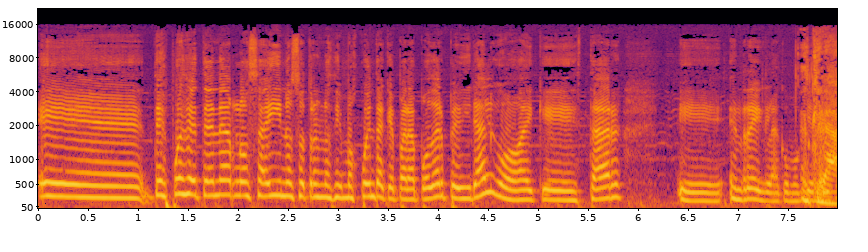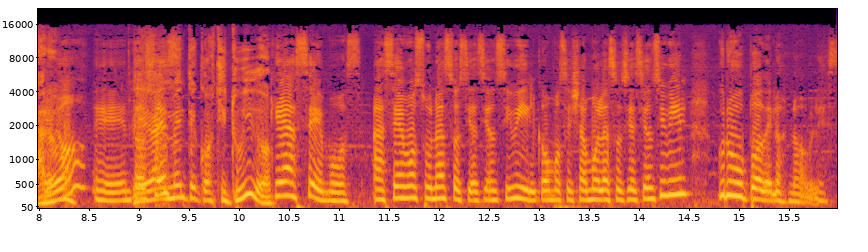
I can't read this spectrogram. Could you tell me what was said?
eh, después de tenerlos ahí, nosotros nos dimos cuenta que para poder pedir algo hay que estar eh, en regla, como quien dice, Claro, ¿no? Eh, entonces, legalmente constituido. ¿Qué hacemos? Hacemos una asociación civil. ¿Cómo se llamó la asociación civil? Grupo de los Nobles.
